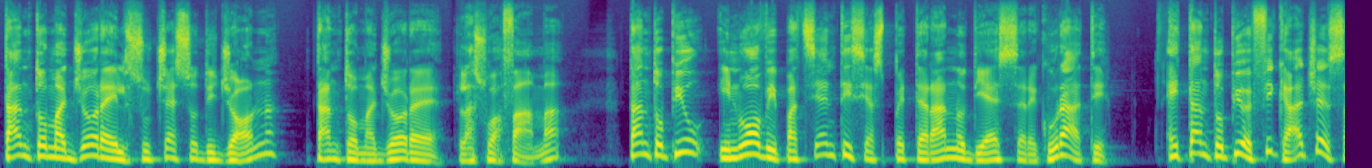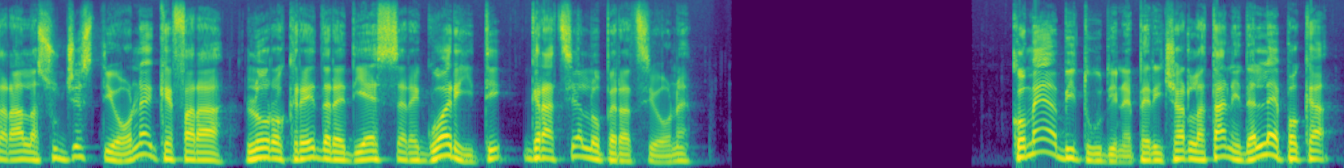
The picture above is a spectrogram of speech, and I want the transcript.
Tanto maggiore è il successo di John, tanto maggiore la sua fama, tanto più i nuovi pazienti si aspetteranno di essere curati e tanto più efficace sarà la suggestione che farà loro credere di essere guariti grazie all'operazione. Com'è abitudine per i ciarlatani dell'epoca,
